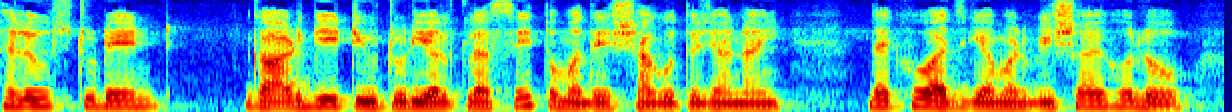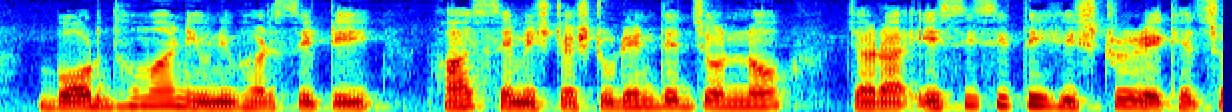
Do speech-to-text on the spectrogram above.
Hello student Gargi tutorial ক্লাসে তোমাদের স্বাগত জানাই। দেখো, আজকে আমার বিষয় হলো বর্ধমান ইউনিভার্সিটি ফার্স্ট সেমিস্টার স্টুডেন্টদের জন্য যারা এসিসিতে হিস্ট্রি রেখেছ,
